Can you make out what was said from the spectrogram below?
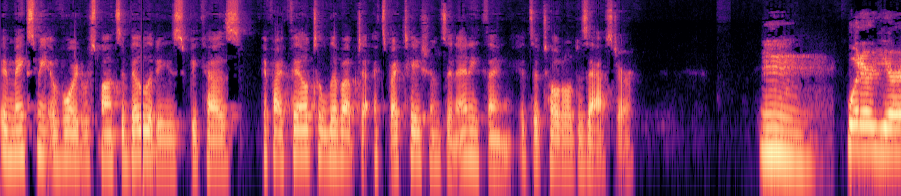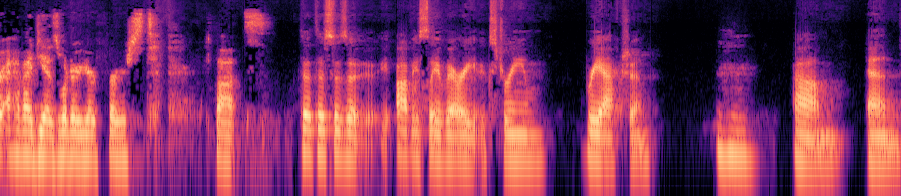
It makes me avoid responsibilities because if I fail to live up to expectations in anything, it's a total disaster. Mm. What are your, I have ideas. What are your first thoughts? That this is a, obviously a very extreme reaction. Mm-hmm. Um, and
